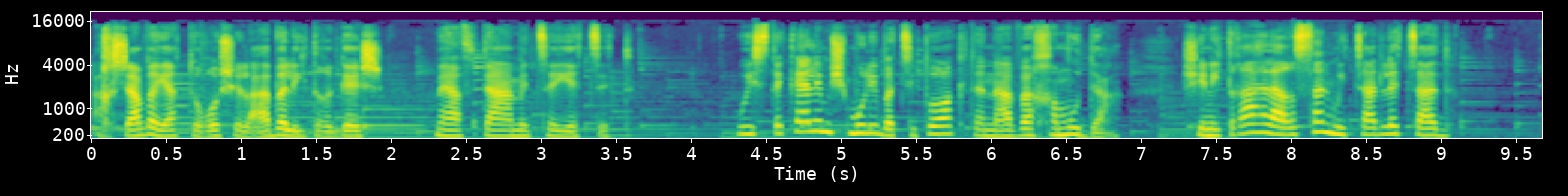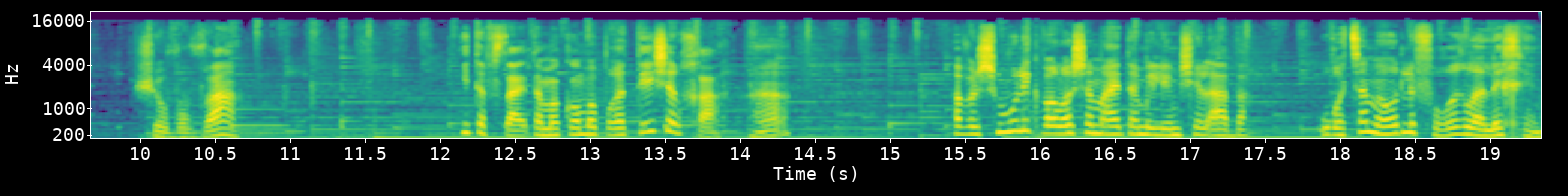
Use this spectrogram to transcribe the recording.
עכשיו היה תורו של אבא להתרגש מההפתעה המצייצת. הוא הסתכל עם שמולי בציפור הקטנה והחמודה, שנתרה על הארסל מצד לצד. שובבה. היא תפסה את המקום הפרטי שלך, אה? אבל שמולי כבר לא שמע את המילים של אבא. הוא רצה מאוד לפורר ללחם,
